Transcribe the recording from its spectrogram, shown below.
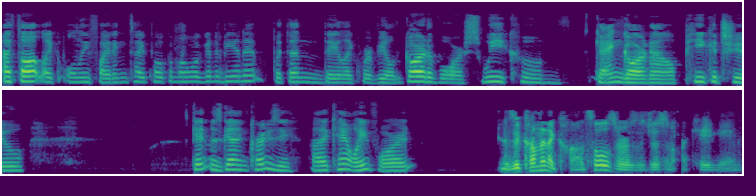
I thought like only fighting type Pokemon were going to be in it, but then they like revealed Gardevoir, Suicune, Gengar now, Pikachu. It's getting, it's getting crazy. I can't wait for it. Is it coming to consoles or is it just an arcade game?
